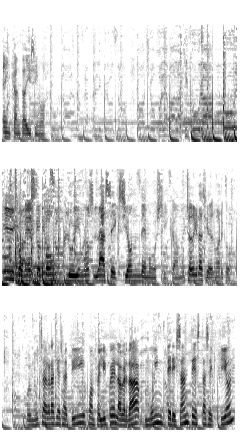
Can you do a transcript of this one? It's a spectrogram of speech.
Encantadísimo. Y con esto concluimos la sección de música. Muchas gracias, Marco. Pues muchas gracias a ti, Juan Felipe. La verdad, muy interesante esta sección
